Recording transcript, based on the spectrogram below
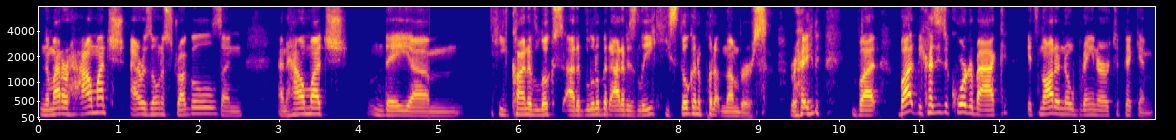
no matter how much Arizona struggles and and how much they um he kind of looks out a little bit out of his league, he's still going to put up numbers, right? But but because he's a quarterback, it's not a no-brainer to pick him.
